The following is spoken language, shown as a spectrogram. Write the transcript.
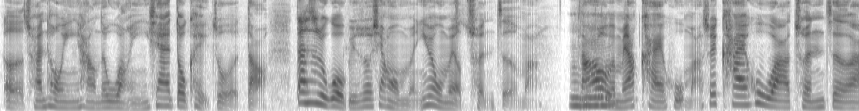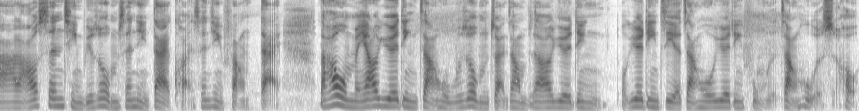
呃传统银行的网银现在都可以做得到。但是如果比如说像我们，因为我们有存折嘛。然后我们要开户嘛，所以开户啊、存折啊，然后申请，比如说我们申请贷款、申请房贷，然后我们要约定账户，不是我们转账，不是要约定我约定自己的账户，约定父母的账户的时候，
